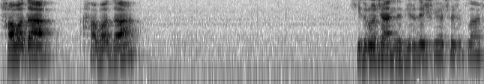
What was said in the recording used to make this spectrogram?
havada havada hidrojenle birleşiyor çocuklar.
